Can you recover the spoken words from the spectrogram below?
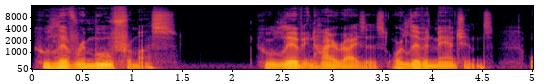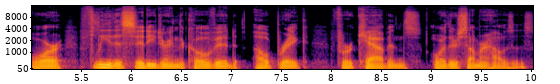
who live removed from us, who live in high rises or live in mansions or flee the city during the COVID outbreak for cabins or their summer houses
